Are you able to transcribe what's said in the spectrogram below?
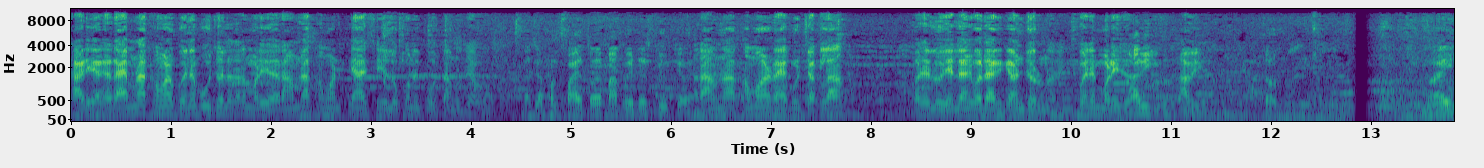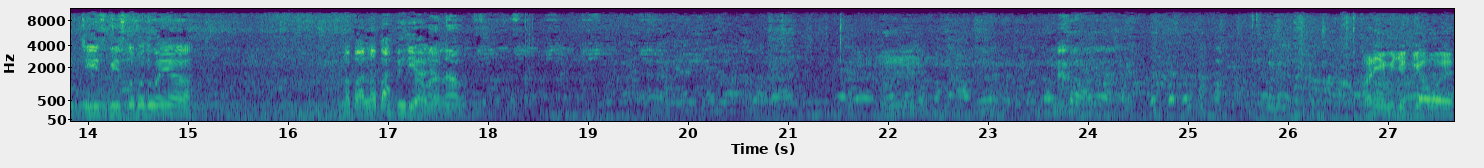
ખાડિયા રામના ખમણ કોઈને પૂછો એટલે તારે મળી જાય. રામના ખમણ ત્યાં છે એ લોકોનું પોતાનું જ અચ્છા પણ ફાય તો પાકું એડ્રેસ કયું કહેવાય? રામના ખમણ રાયપુર ચકલા બસ એટલું એટલાની બધા કહેવાની જરૂર નથી. કોઈને મળી જાય. આવી ગયું આવી ગયું. ચલો. ભાઈ ચીઝ બીઝ તો બધું અહીંયા લબા લબ આપી રહ્યા છે. ઘણી એવી જગ્યાઓ હોય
